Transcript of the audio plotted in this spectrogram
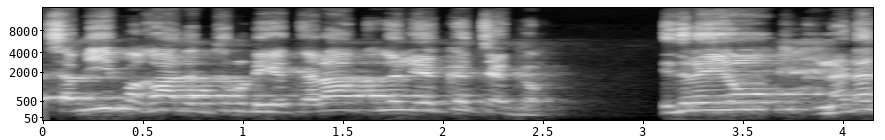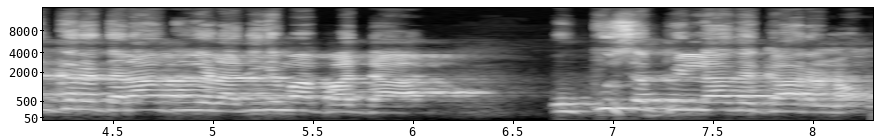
சமீப காலத்தினுடைய தலாக்குகள் எக்கச்சக்கம் இதுலேயும் நடக்கிற தலாக்குகள் அதிகமா பார்த்தா உப்பு சப்பில்லாத காரணம்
